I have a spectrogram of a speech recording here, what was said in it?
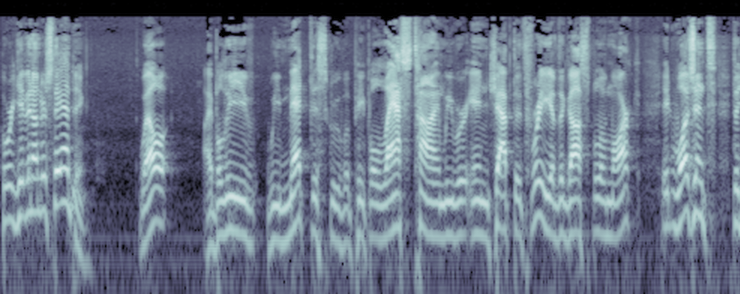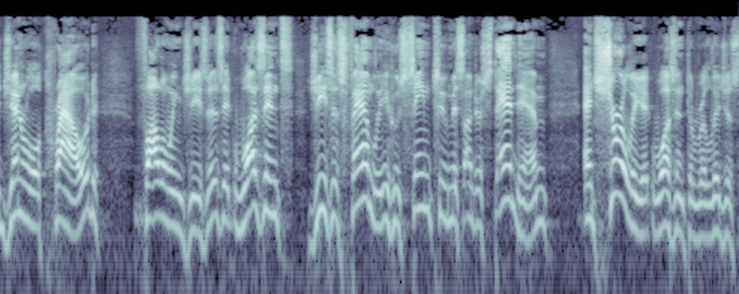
who were given understanding? Well, I believe we met this group of people last time we were in chapter 3 of the Gospel of Mark. It wasn't the general crowd following Jesus. It wasn't Jesus' family who seemed to misunderstand him. And surely it wasn't the religious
